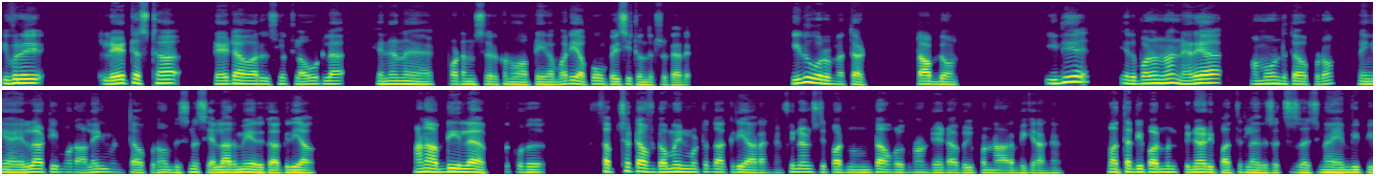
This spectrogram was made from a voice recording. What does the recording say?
இவர் லேட்டஸ்ட்டாக டேட்டா வேர்ஹவுஸில் க்ளவுடில் என்னென்ன இம்பார்ட்டன்ஸ் இருக்கணும் அப்படிங்கிற மாதிரி அப்பவும் பேசிட்டு வந்துட்டுருக்காரு. இது ஒரு மெத்தட் டாப் டவுன் இது இது பண்ணணும்னா நிறையா அமௌண்ட் தேவைப்படும். நீங்கள் எல்லா டீமோட அலைன்மெண்ட் தேவைப்படும். பிஸ்னஸ் எல்லாருமே இதுக்கு அக்ரி ஆகும். ஆனால் அப்படி இல்லை. ஒரு சப்செட் ஆஃப் டொமைன் மட்டும் தான் அக்ரி ஆகிறாங்க ஃபினான்ஸ் டிபார்ட்மெண்ட் மட்டும் அவங்களுக்கு டேட்டா பில் பண்ண ஆரம்பிக்கிறாங்க. மற்ற டிபார்ட்மெண்ட் பின்னாடி பார்த்துக்கலாம். இது சக்ஸஸ் ஆச்சுன்னா எம்பிபி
